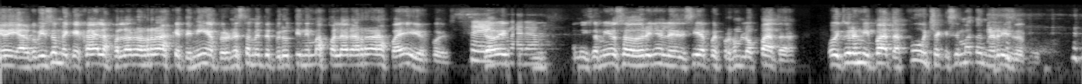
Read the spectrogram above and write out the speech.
al comienzo me quejaba de las palabras raras que tenía, pero honestamente Perú tiene más palabras raras para ellos. Pues. Sí, claro. A mis amigos salvadoreños les decía, pues, por ejemplo, pata. Hoy tú eres mi pata, pucha, que se matan de risa. Pues,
